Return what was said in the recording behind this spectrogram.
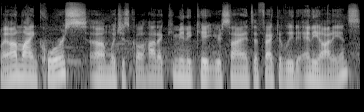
my online course, um, which is called How to Communicate Your Science Effectively to Any Audience.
